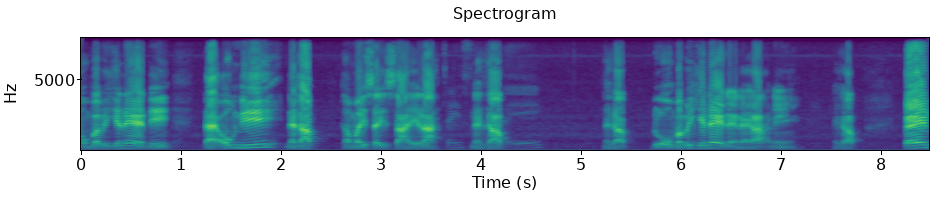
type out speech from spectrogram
องค์พระพิฆเนศนี่ แต่องค์นี้นะครับทำไมใสๆล่ะใจใสนะครับนะครับ ดูองค์พระพิฆเนศหน่อยนะครับนี่นะครับ เป็น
